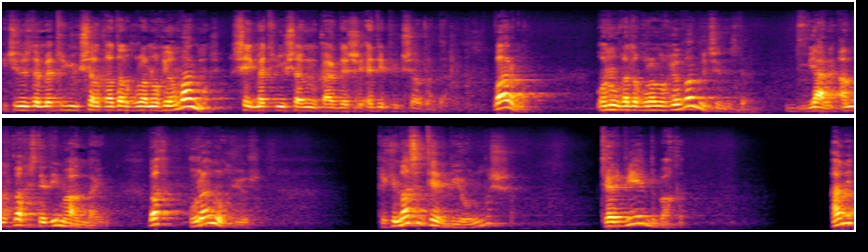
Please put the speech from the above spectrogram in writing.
İçinizde Metin Yüksel kadar Kur'an okuyan var mı? Şey Metin Yüksel'in kardeşi Edip Yüksel kadar. Var mı? Onun kadar Kur'an okuyan var mı içinizde? Yani anlatmak istediğimi anlayın. Bak Kur'an okuyor. Peki nasıl terbiye olmuş? Terbiye bir bakın. Hani?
